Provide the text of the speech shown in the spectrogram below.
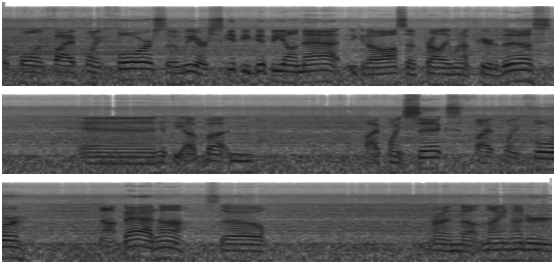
We're pulling 5.4, so we are skippy dippy on that. You could also probably went up here to this and hit the up button. 5.6, 5.4, not bad, huh? So running about 900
